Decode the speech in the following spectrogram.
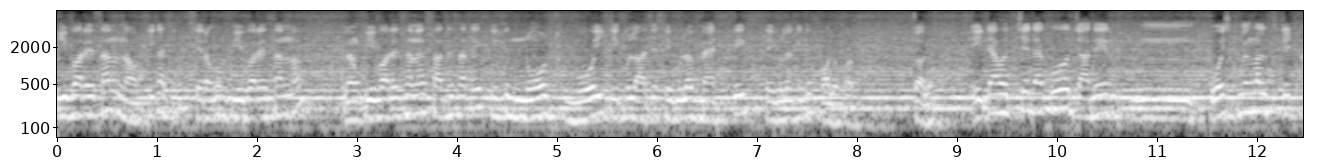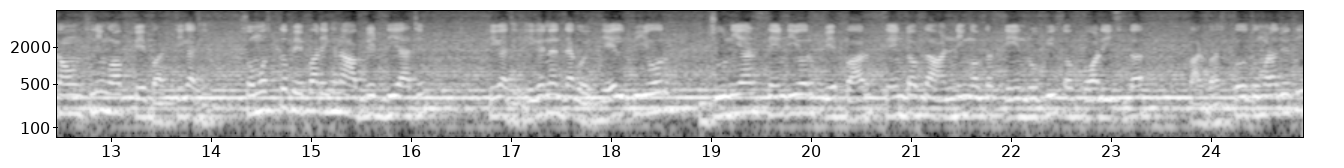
প্রিপারেশান নাও, ঠিক আছে? সেরকম প্রিপারেশান নাও এবং প্রিপারেশানের সাথে সাথে কিন্তু নোট বই যেগুলো আছে সেগুলো ম্যাট্রিক্স সেগুলো কিন্তু ফলো করো। চলো, এইটা হচ্ছে দেখো যাদের West Bengal state counselling of paper ঠিক আছে? সমস্ত পেপার এখানে আপডেট দিয়ে আছে, ঠিক আছে? এখানে দেখো help your junior send your paper sent of the earning of the ten rupees of for each the purpose তো তোমরা যদি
